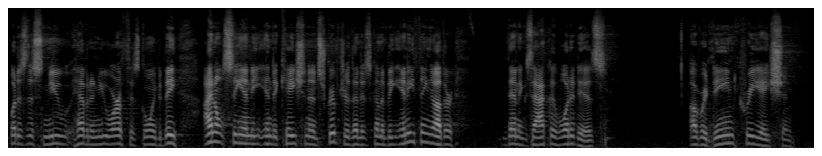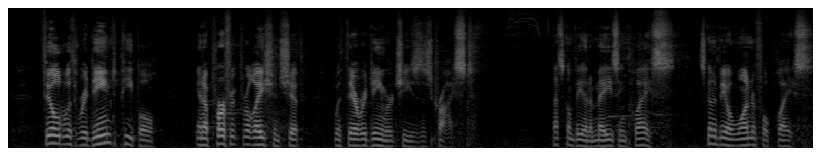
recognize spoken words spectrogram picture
what is this new heaven and new earth is going to be. I don't see any indication in Scripture that it's going to be anything other than exactly what it is a redeemed creation filled with redeemed people in a perfect relationship with their Redeemer, Jesus Christ. That's going to be an amazing place. It's going to be a wonderful place.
